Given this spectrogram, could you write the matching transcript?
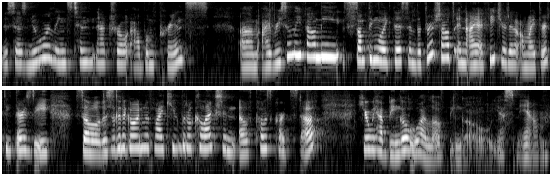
It says New Orleans 10 Natural Album Prints. Um, I recently found me something like this in the thrift shop and I, I featured it on my Thrifty Thursday. So this is going to go in with my cute little collection of postcard stuff. Here we have Bingo. Oh, I love Bingo. Yes, ma'am.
